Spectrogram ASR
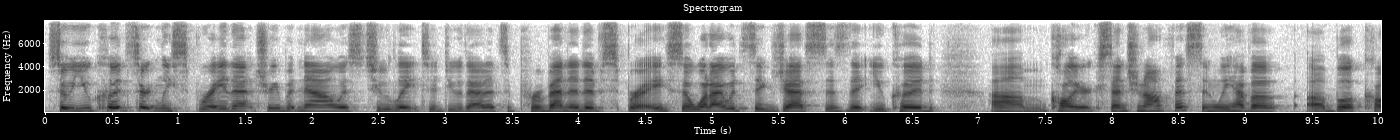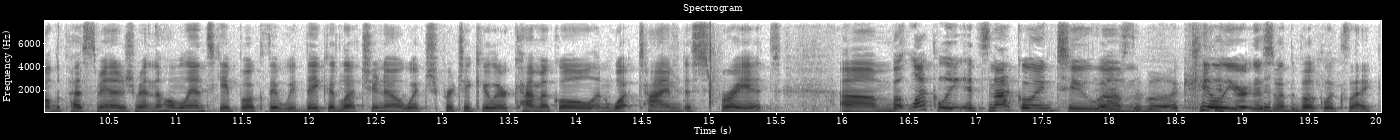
So you could certainly spray that tree, but now is too late to do that. It's a preventative spray. So what I would suggest is that you could um, call your extension office, and we have a, a book called the Pest Management and the Home Landscape Book that would, they could let you know which particular chemical and what time to spray it. Um, but luckily, it's not going to um, kill your. This is what the book looks like.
